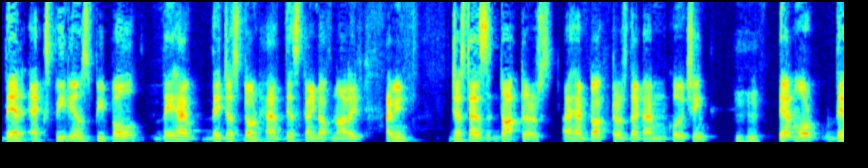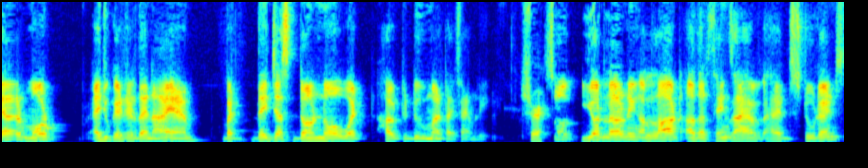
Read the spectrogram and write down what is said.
They're experienced people. They have they just don't have this kind of knowledge. I mean just as doctors i have doctors that i'm coaching. Mm-hmm. they're more they're more educated than i am but they just don't know what how to do multifamily. Sure. So you're learning a lot other things. I have had students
